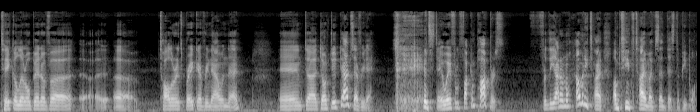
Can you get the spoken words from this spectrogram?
take a little bit of a, a, a tolerance break every now and then, and uh, don't do dabs every day. and stay away from fucking poppers. For the I don't know how many times, umpteenth time I've said this to people,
